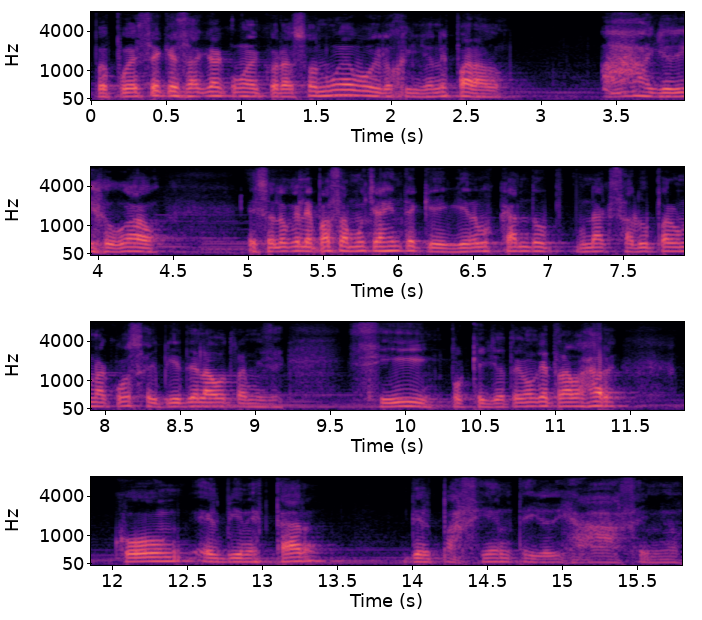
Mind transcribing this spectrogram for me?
pues puede ser que salga con el corazón nuevo y los riñones parados. Ah, yo dije, wow, eso es lo que le pasa a mucha gente que viene buscando una salud para una cosa y pierde la otra. Me dice, sí, porque yo tengo que trabajar con el bienestar del paciente. Yo dije, ah, Señor,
